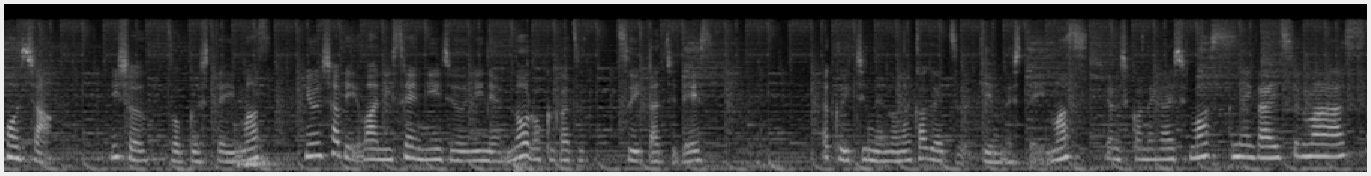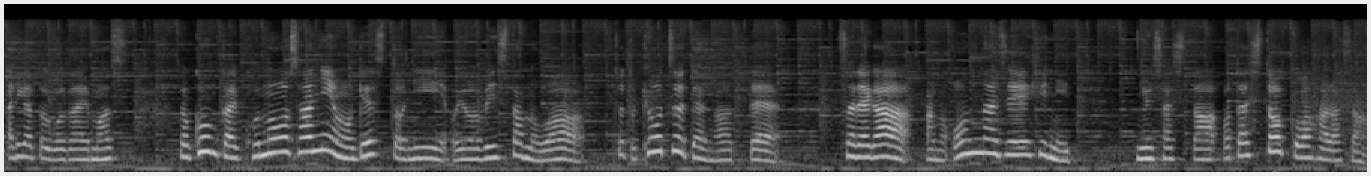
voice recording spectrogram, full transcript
本社に所属しています。入社日は2022年の6月1日です。約1年7ヶ月勤務しています。よろしくお願いします。お願いしますありがとうございます今回この3人をゲストにお呼びしたのはちょっと共通点があってそれがあの同じ日に入社した私と桑原さん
